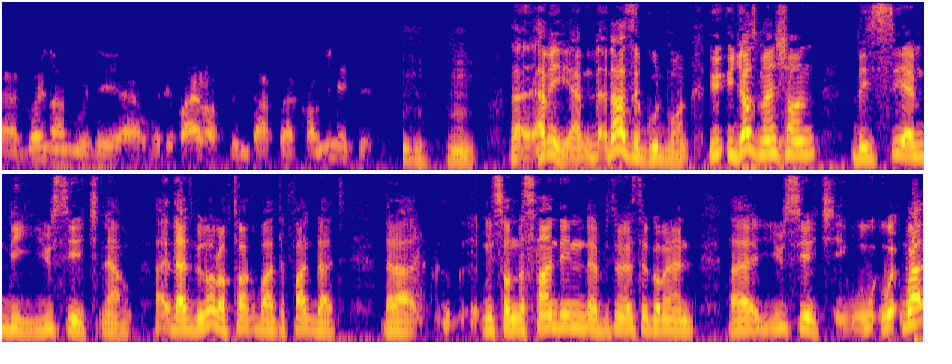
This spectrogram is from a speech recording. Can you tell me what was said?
uh, going on with the uh, with the virus in that uh, community. Mm. Uh, I mean, um, th- that's a good one. You, you just mentioned the CMD, UCH now. Uh, there's been a lot of talk about the fact that there are misunderstanding uh, between the state government and uh, UCH. W- w- Where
